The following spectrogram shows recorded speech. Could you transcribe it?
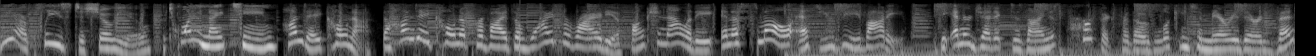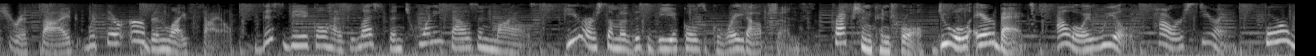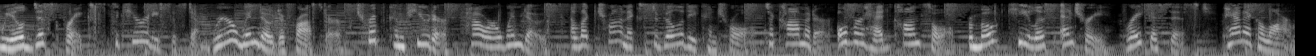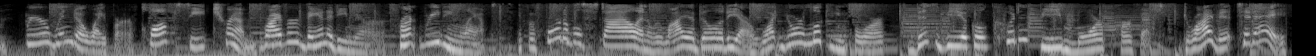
We are pleased to show you the 2019 Hyundai Kona. The Hyundai Kona provides a wide variety of functionality in a small SUV body. The energetic design is perfect for those looking to marry their adventurous side with their urban lifestyle. This vehicle has less than 20,000 miles. Here are some of this vehicle's great options. Traction control, dual airbags, alloy wheels, power steering, four-wheel disc brakes, security system, rear window defroster, trip computer, power windows, electronic stability control, tachometer, overhead console, remote keyless entry, brake assist, panic alarm, rear window wiper, cloth seat trim, driver vanity mirror, front reading lamps. If affordable style and reliability are what you're looking for, this vehicle couldn't be more perfect. Drive it today.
